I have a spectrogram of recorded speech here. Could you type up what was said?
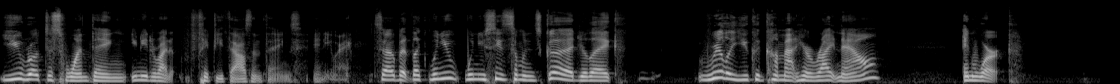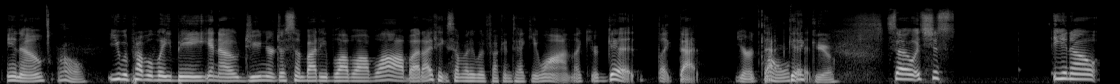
you wrote this one thing, you need to write fifty thousand things anyway. So, but like when you when you see someone's good, you're like, really, you could come out here right now and work. You know, oh, you would probably be, you know, junior to somebody, blah blah blah. But I think somebody would fucking take you on. Like you're good, like that. You're that oh, good. thank you. So it's just, you know,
